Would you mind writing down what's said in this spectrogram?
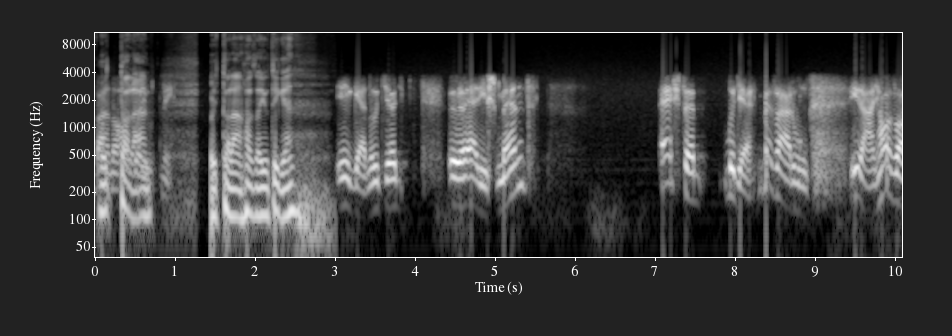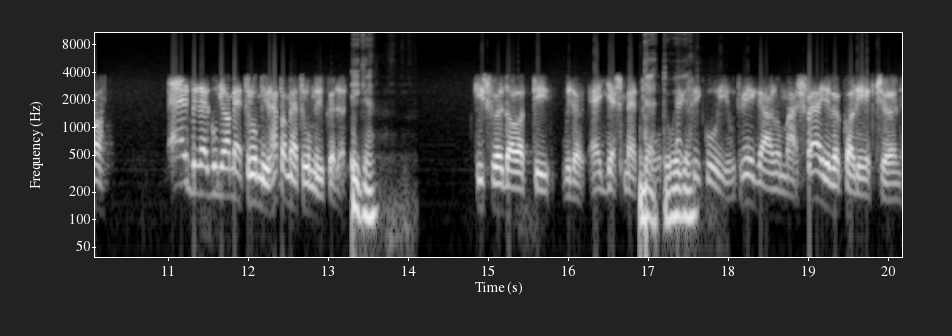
hogy talán, hazajutni. hogy talán hazajut, igen. Igen, úgyhogy ő el is ment. Este, ugye, bezárunk, irány haza, elvileg ugye a metró mű, hát a metró működött. Igen. Kisföld alatti, ugye egyes metró, Dettó, Mexikói út, végállomás, feljövök a lépcsőn,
